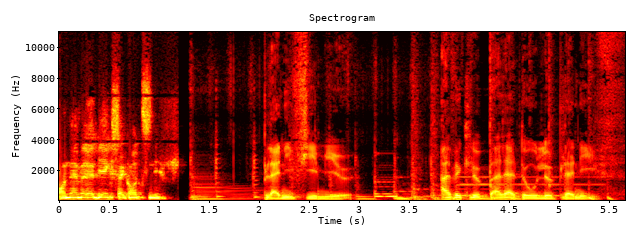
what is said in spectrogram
on aimerait bien que ça continue. Planifier mieux avec le balado Le Planif.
